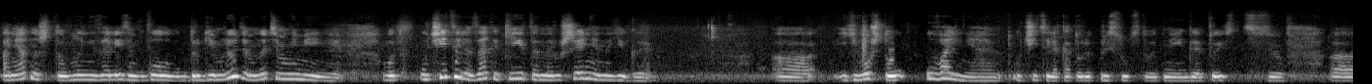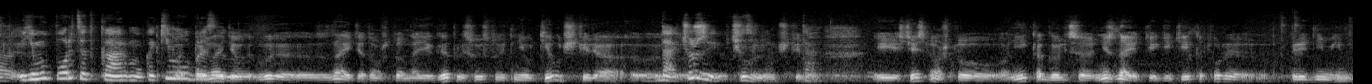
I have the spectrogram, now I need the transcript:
Понятно, что мы не залезем в голову к другим людям, но тем не менее. Вот учителя за какие-то нарушения на ЕГЭ. А, Его что, увольняют, учителя, который присутствует на ЕГЭ, то есть а, ему портят карму. Каким Вы образом? Понимаете, вы э, знаете о том, что на ЕГЭ присутствуют не те учителя, э, Да, чужие учителя. чужие учителя. И естественно, что они, как говорится, не знают тех детей, которые перед ними, им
